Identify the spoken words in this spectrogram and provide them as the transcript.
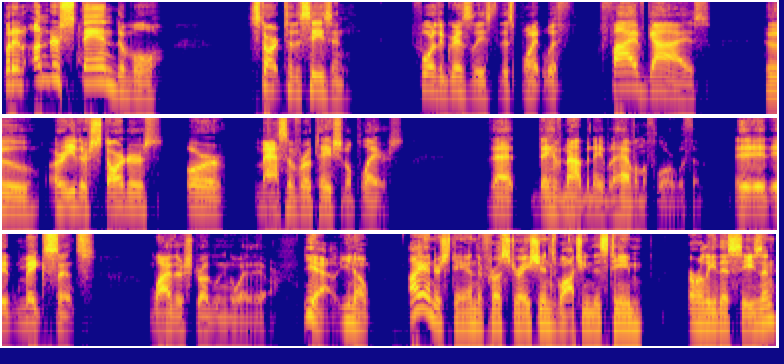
But an understandable start to the season for the Grizzlies to this point with five guys who are either starters or massive rotational players that they have not been able to have on the floor with them. It, it, makes sense why they're struggling the way they are. Yeah, you know, I understand the frustrations watching this team early this season.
